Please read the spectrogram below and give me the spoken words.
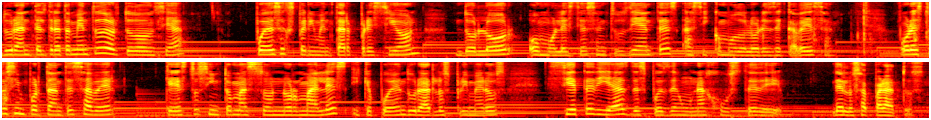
Durante el tratamiento de ortodoncia, puedes experimentar presión, dolor o molestias en tus dientes, así como dolores de cabeza. Por esto es importante saber que estos síntomas son normales y que pueden durar los primeros 7 días después de un ajuste de, de los aparatos.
